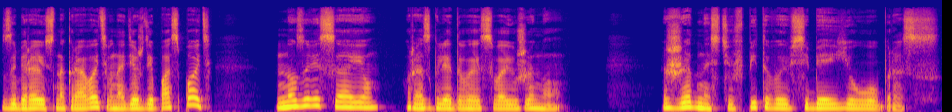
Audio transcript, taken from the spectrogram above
забираюсь на кровать в надежде поспать, но зависаю, разглядывая свою жену. жадностью впитываю в себя ее образ,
